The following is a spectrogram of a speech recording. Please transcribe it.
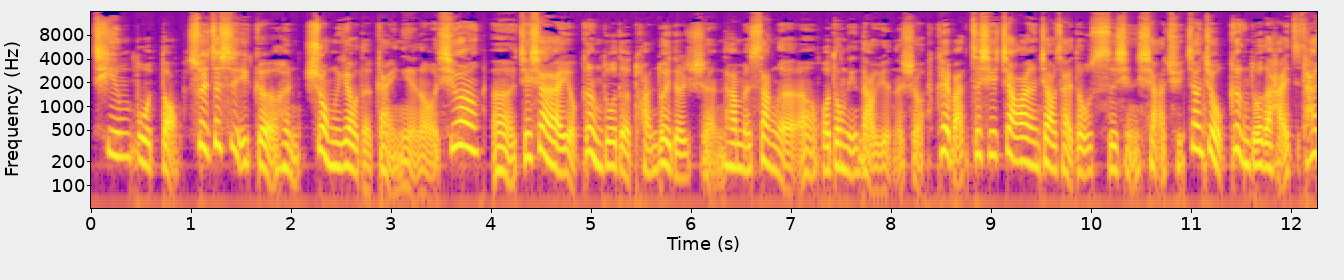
听不懂，所以这是一个很重要的概念哦。希望呃，接下来有更多的团队的人，他们上了呃活动领导员的时候，可以把这些教案教材都施行下去，这样就有更多的孩子他。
